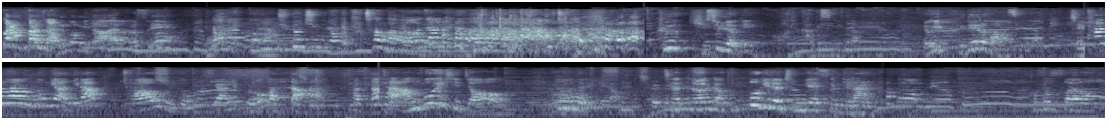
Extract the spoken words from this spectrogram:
빵빵 나는 겁니다. 그렇습니다. 주변 친구들한테 다 차단당하고 그 기술력이 어디 가겠습니까? 여기 그대로 담았습니다. 제 상하 운동이 아니라 좌우 운동 양옆으로 왔다 갔다 잘 안 보이시죠? 보여드릴게요 제가 그러니까 돋보기를 준비했습니다 하고 벗었어요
